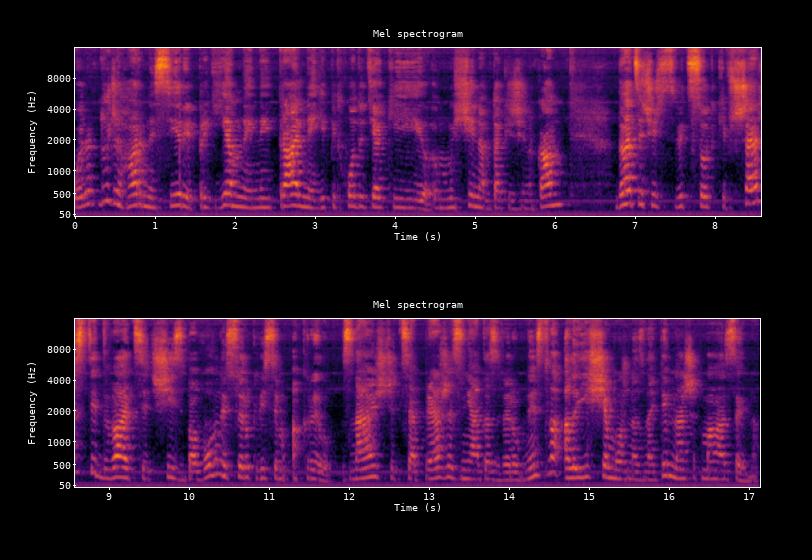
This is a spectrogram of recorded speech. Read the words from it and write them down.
колір. Дуже гарний, сірий, приємний, нейтральний. І підходить як і мужчинам, так і жінкам. 26% шерсті, 26 бавовни, 48 акрилу. Знаю, що ця пряжа знята з виробництва, але її ще можна знайти в наших магазинах.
